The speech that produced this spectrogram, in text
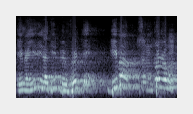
que me ayuden a decir bien fuerte, ¡Viva San Antonio!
